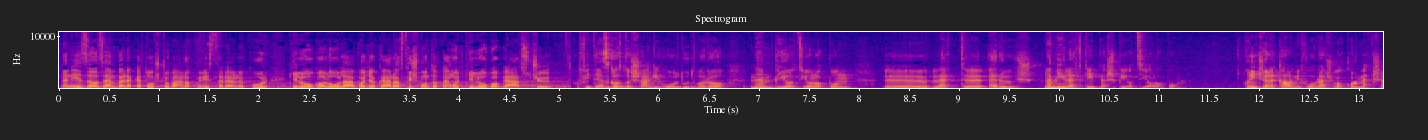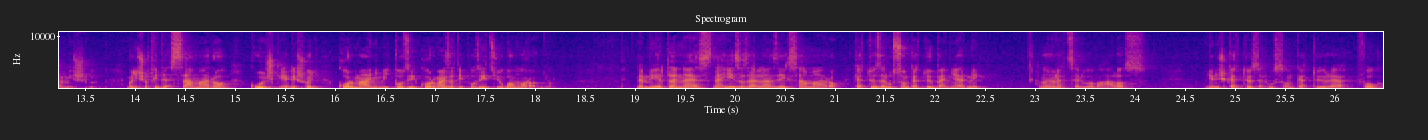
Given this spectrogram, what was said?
Ne nézze az embereket ostobának, miniszterelnök úr, kilóg a lóláb, vagy akár azt is mondhatnám, hogy kilóg a gázcső. A Fidesz gazdasági holdudvara nem piaci alapon ö, lett erős, nem életképes piaci alapon. Ha nincsenek állami források, akkor megsemmisül vagyis a Fidesz számára kulcskérdés, hogy kormány, pozí, kormányzati pozícióban maradjon. De miért lenne ez nehéz az ellenzék számára 2022-ben nyerni? Hát nagyon egyszerű a válasz, ugyanis 2022-re fog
